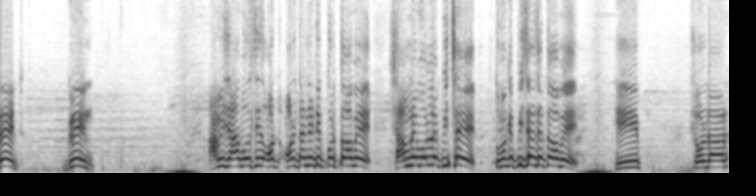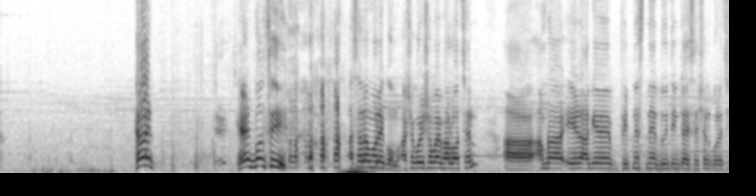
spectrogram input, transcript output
রেড গ্রিন আমি যা বলছি অল্টারনেটিভ করতে হবে। সামনে বললে পিছে, তোমাকে পিছে যেতে হবে। হিপ শোল্ডার হেড হেড বলছি। আসসালামু আলাইকুম, আশা করি সবাই ভালো আছেন। আমরা এর আগে ফিটনেস নিয়ে দুই তিনটায় সেশন করেছি।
